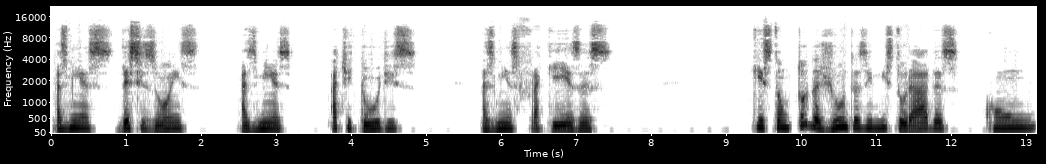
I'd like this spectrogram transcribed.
as minhas decisões, as minhas atitudes, as minhas fraquezas, que estão todas juntas e misturadas com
